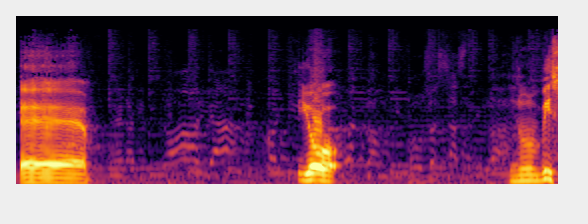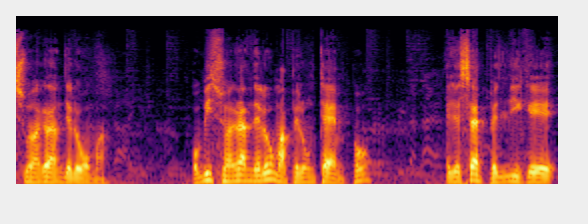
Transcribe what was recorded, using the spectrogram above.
eh, io non ho visto una grande Roma, ho visto una grande Roma per un tempo ed è sempre lì che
